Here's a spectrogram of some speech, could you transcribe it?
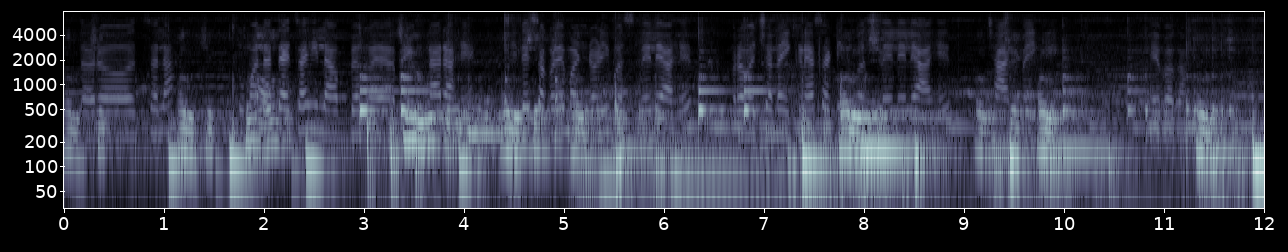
तर चला तुम्हाला त्याचाही लाभ भेटणार आहे. तिथे सगळे मंडळी बसलेले आहेत. प्रवचन ऐकण्यासाठी बसलेले आहेत. छानपैकी. हे बघा.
